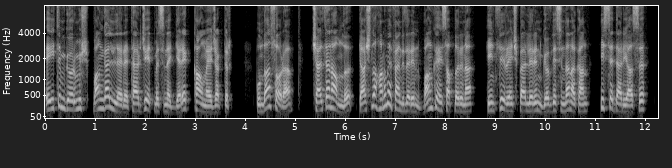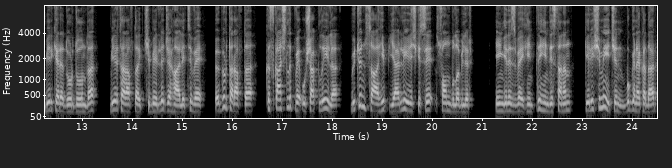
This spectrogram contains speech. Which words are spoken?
eğitim görmüş Bangallilere tercih etmesine gerek kalmayacaktır. Bundan sonra Çeltenhamlı yaşlı hanımefendilerin banka hesaplarına Hintli rençberlerin gövdesinden akan hisse deryası bir kere durduğunda bir tarafta kibirli cehaleti ve öbür tarafta kıskançlık ve uşaklığıyla bütün sahip yerli ilişkisi son bulabilir. İngiliz ve Hintli Hindistan'ın gelişimi için bugüne kadar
